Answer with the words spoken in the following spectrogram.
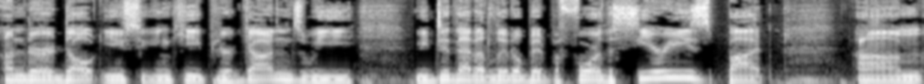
under adult use you can keep your guns. We we did that a little bit before the series, but um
